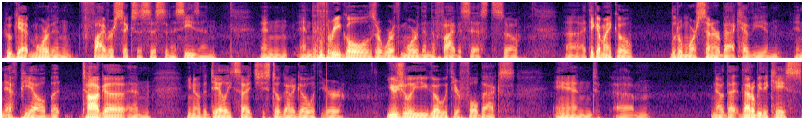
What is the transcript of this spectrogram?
who get more than five or six assists in a season, and and the three goals are worth more than the five assists. So uh, I think I might go a little more center back heavy in, in FPL, but Togga and you know the daily sites, you still got to go with your. Usually, you go with your fullbacks, and um, know that that'll be the case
